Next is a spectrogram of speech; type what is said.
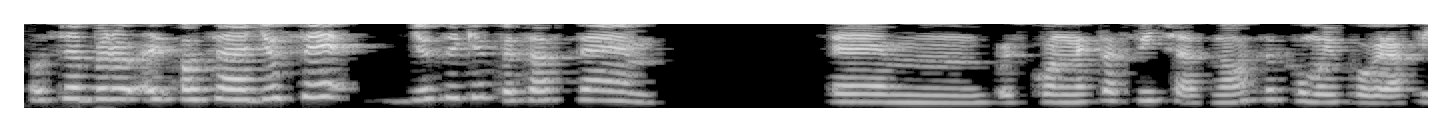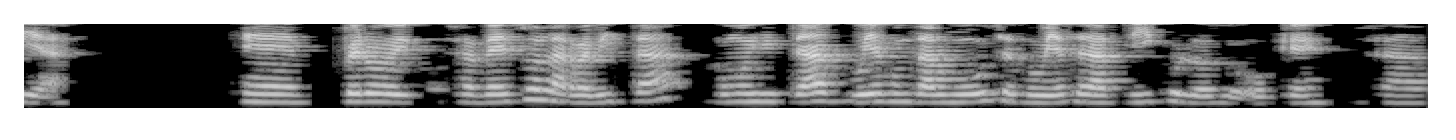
O sea, pero, eh, o sea, yo sé, yo sé que empezaste, em, pues con estas fichas, ¿no? Estas como infografías. Eh, pero, o sea, de eso la revista, ¿cómo dijiste? Ah, voy a juntar muchas o voy a hacer artículos o, qué? O sea...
